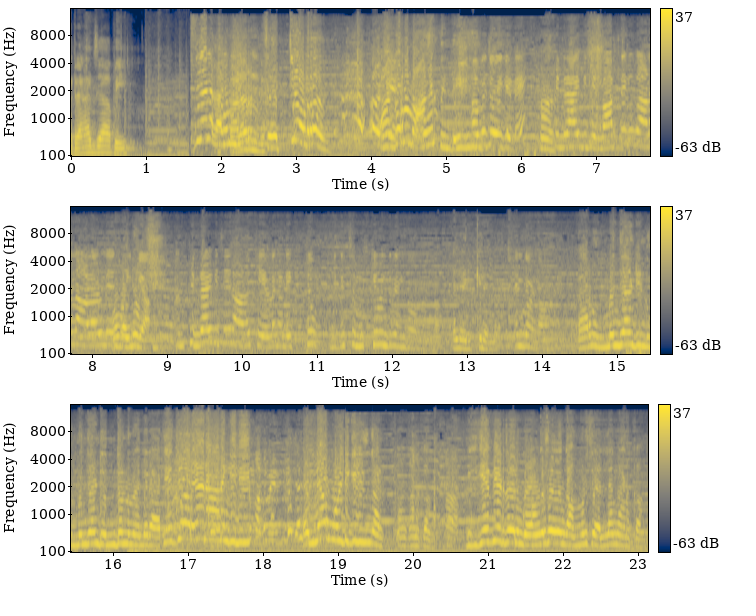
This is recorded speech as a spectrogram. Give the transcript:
രാജാവേ. സെറ്റ് കളറാണ് ആൾക്കാരൊന്നും വാങ്ങുന്നുണ്ട് അപ്പൊ ചോദിക്കട്ടെ പിണറായി വിജയൻ വാർത്തയൊക്കെ കാണുന്ന ആളോട് ഞാൻ ചോദിക്കാം. പിണറായി വിജയനാണ് കേരളം കണ്ട ഏറ്റവും മികച്ച മുഖ്യമന്ത്രി എന്ന് തോന്നുന്നുണ്ടോ? അല്ല ഒരിക്കലല്ല. എന്തുകൊണ്ടാണ് കാരണം ഉമ്മൻചാണ്ടി ഉണ്ട് ഉമ്മൻചാണ്ടി എന്തുണ്ട് നല്ല രാജ്യം പറയാനാണെങ്കിൽ എല്ലാ പൊളിറ്റിക്കലും കണക്കാണ് ബി ജെ പി എടുത്താലും കോൺഗ്രസ് എല്ലാം കമ്മ്യൂണിസ്റ്റ് എല്ലാം കണക്കാണ്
